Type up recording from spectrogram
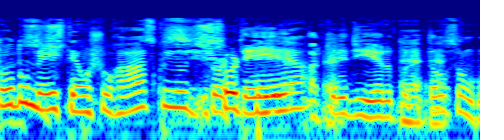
Todo mês tem um churrasco e o sorteia, sorteia aquele é, dinheiro todo. É, então é. são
